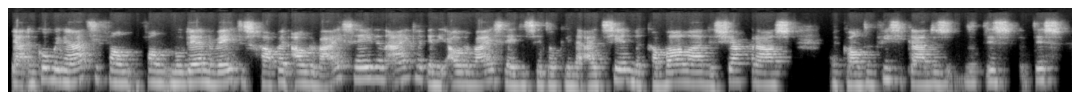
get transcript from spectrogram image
ja, een combinatie van, van moderne wetenschap en oude wijsheden eigenlijk. En die oude wijsheden zitten ook in de I de Kabbalah, de chakras, de kwantumfysica. Dus het is, het is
